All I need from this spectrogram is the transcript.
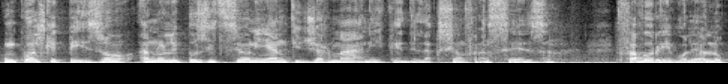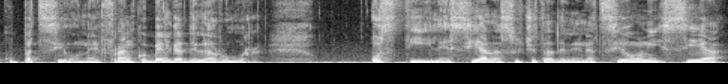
Un qualche peso hanno le posizioni antigermaniche dell'Action Française, favorevole all'occupazione franco-belga della Ruhr, ostile sia alla società delle nazioni sia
